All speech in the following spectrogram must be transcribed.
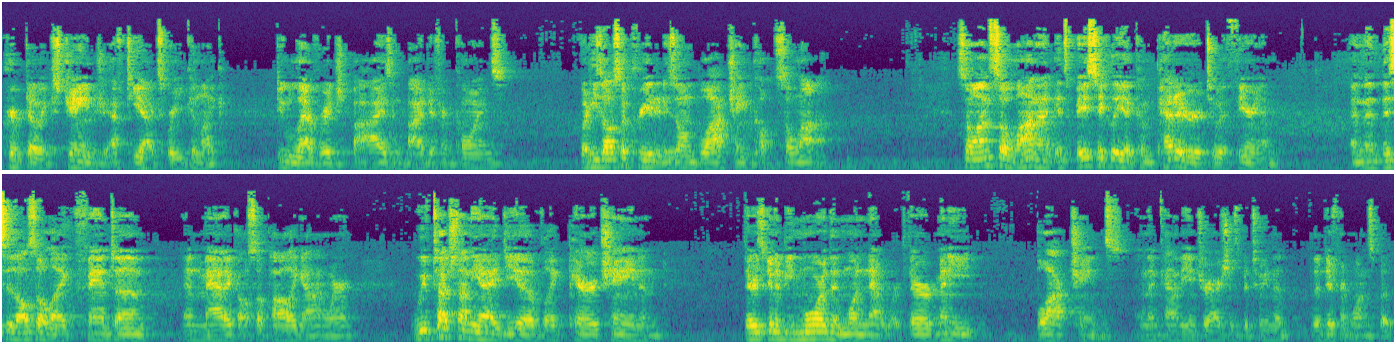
crypto exchange, FTX, where you can like do leveraged buys and buy different coins, but he's also created his own blockchain called Solana. So on Solana, it's basically a competitor to Ethereum. And then this is also like Fantom and Matic, also Polygon, where we've touched on the idea of like parachain and there's going to be more than one network. There are many blockchains and then kind of the interactions between the, the different ones. But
